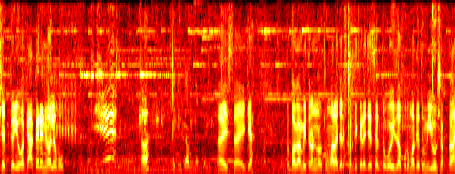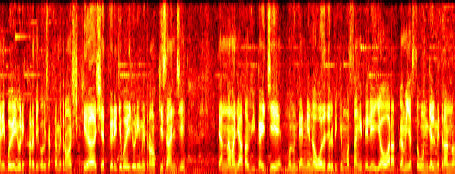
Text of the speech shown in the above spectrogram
शेतकरी हो का क्या करने वाले हो भाऊ हाँ? ऐसा आहे क्या? तर बघा मित्रांनो तुम्हाला जर खरेदी करायची असेल तर वैजापूरमध्ये तुम्ही येऊ शकता आणि बैलजोडी खरेदी करू शकता मित्रांनो. श- शेतकरीची बैलजोडी मित्रांनो किसानची. त्यांना म्हणजे आता विकायची आहे म्हणून त्यांनी नव्वद हजार रुपये किंमत सांगितलेली आहे. व्यवहारात कमी जास्त होऊन जाईल मित्रांनो.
